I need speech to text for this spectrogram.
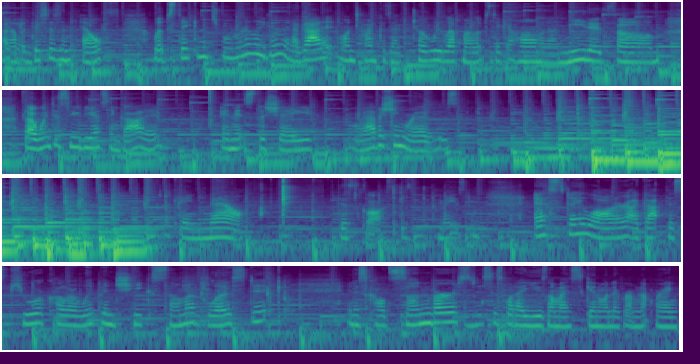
but this is an e.l.f. lipstick and it's really good. I got it one time because I totally left my lipstick at home and I needed some. So I went to CVS and got it and it's the shade Ravishing Rose. Okay, now this gloss is amazing. Estee Lauder, I got this Pure Color Lip and Cheek Summer Glow Stick and it's called Sunburst. This is what I use on my skin whenever I'm not wearing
